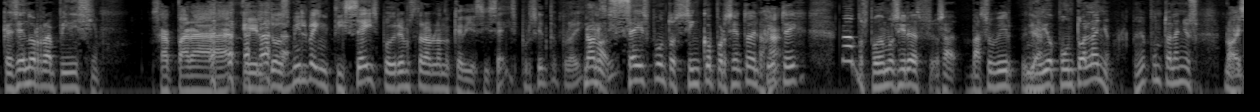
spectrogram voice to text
creciendo rapidísimo. O sea, para el 2026 podríamos estar hablando que 16% por ahí. No, no, casi. 6.5% del PIB. Te dije, no, pues podemos ir, a, o sea, va a subir Ya. medio punto al año. Medio punto al año es, No, es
